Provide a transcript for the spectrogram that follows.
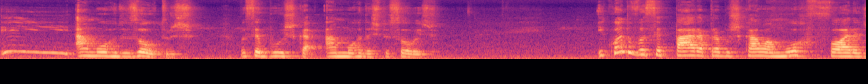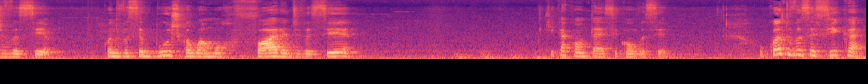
e amor dos outros? Você busca amor das pessoas? E quando você para para buscar o amor fora de você, quando você busca o amor fora de você, o que, que acontece com você? O quanto você fica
